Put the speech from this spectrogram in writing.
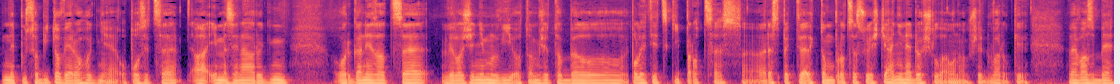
nepůsobí to věrohodně. Opozice a i mezinárodní organizace vyloženě mluví o tom, že to byl politický proces, respektive k tomu procesu ještě ani nedošlo, ono už je dva roky ve vazbě.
